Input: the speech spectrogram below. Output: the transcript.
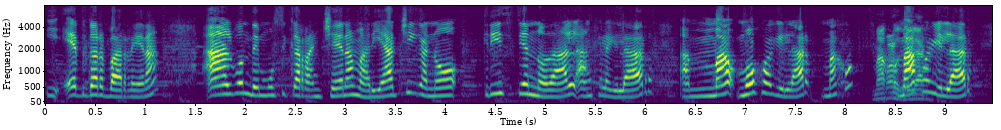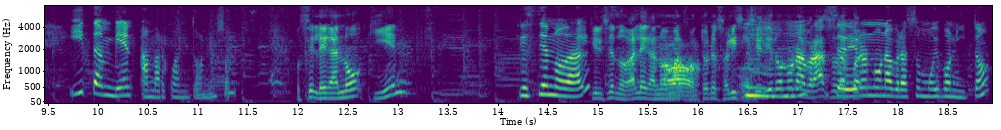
y Edgar Barrera. Álbum de música ranchera, mariachi, ganó Cristian Nodal, Ángel Aguilar, a Ma- Mojo Aguilar, ¿Majo? Majo Majo Aguilar. Aguilar y también a Marco Antonio Solís. O sea, le ganó, ¿quién? Cristian Nodal. Cristian Nodal le ganó a Ah. Marco Antonio Solís y se dieron un abrazo. Se dieron un abrazo muy bonito.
